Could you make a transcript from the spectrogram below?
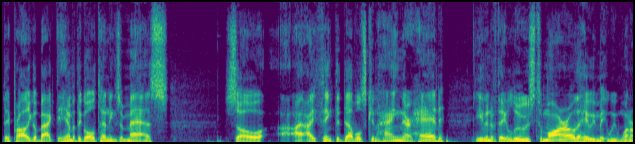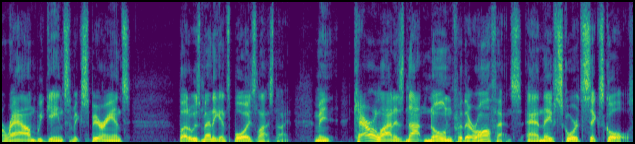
they probably go back to him, but the goaltending's a mess. So I, I think the Devils can hang their head, even if they lose tomorrow. Hey, we we won around, we gained some experience, but it was men against boys last night. I mean, Carolina is not known for their offense, and they've scored six goals,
